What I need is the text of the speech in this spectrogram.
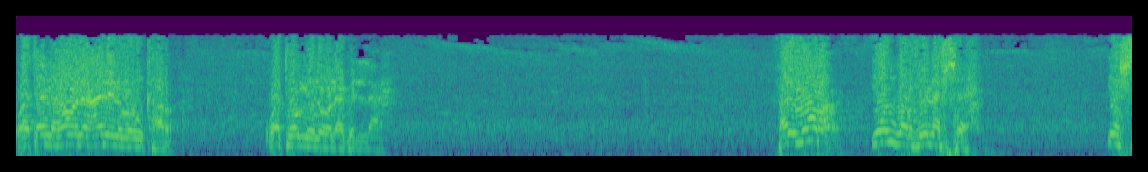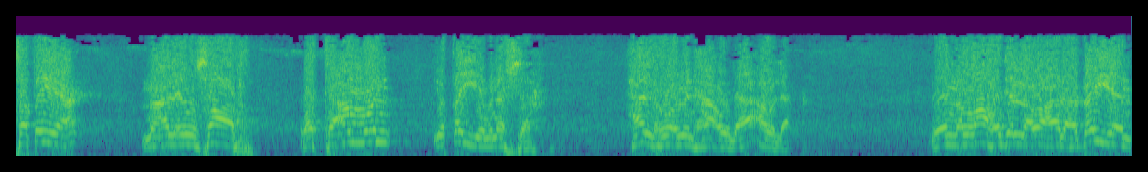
وتنهون عن المنكر وتؤمنون بالله. فالمرء ينظر في نفسه يستطيع مع الإنصاف والتأمل يقيم نفسه. هل هو من هؤلاء أو لا؟ لأن الله جل وعلا بين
